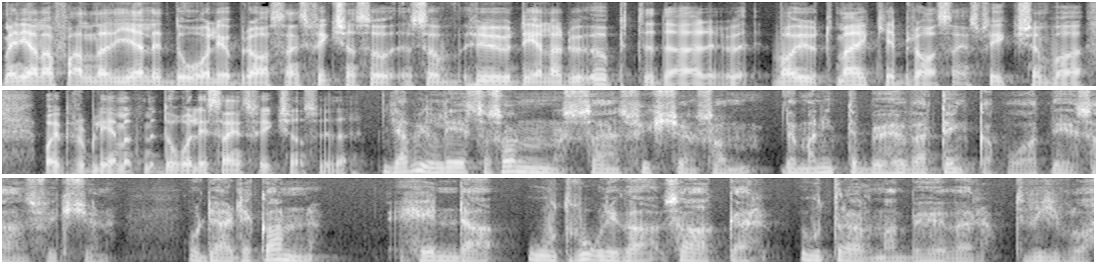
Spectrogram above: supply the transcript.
Men i alla fall när det gäller dålig och bra science fiction, så, så hur delar du upp det där? Vad utmärker bra science fiction? Vad, vad är problemet med dålig science fiction och så vidare? Jag vill läsa sån science fiction som, där man inte behöver tänka på att det är science fiction. Och där det kan hända otroliga saker utan att man behöver tvivla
